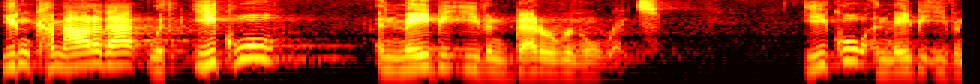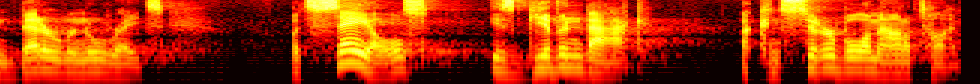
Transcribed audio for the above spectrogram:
you can come out of that with equal and maybe even better renewal rates. Equal and maybe even better renewal rates. But sales is given back a considerable amount of time.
